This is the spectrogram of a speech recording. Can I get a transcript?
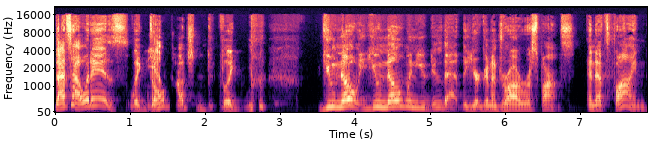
That's how it is. Like, don't touch. Like, you know, you know when you do that that you're gonna draw a response, and that's fine.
